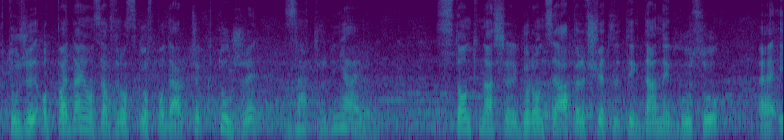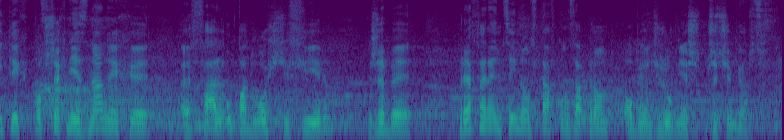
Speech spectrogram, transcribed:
którzy odpowiadają za wzrost gospodarczy, którzy zatrudniają? Stąd nasz gorący apel w świetle tych danych GUS-u e, i tych powszechnie znanych e, fal upadłości firm, żeby preferencyjną stawką za prąd objąć również przedsiębiorców.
